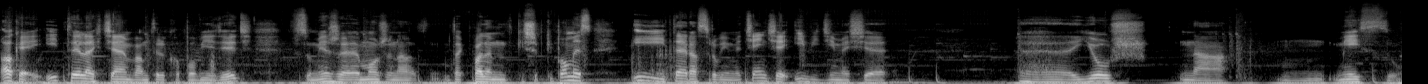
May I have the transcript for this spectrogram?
Okej, i tyle chciałem wam tylko powiedzieć. W sumie, że może na tak padłem na taki szybki pomysł. I teraz robimy cięcie i widzimy się e, już na mm, miejscu,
